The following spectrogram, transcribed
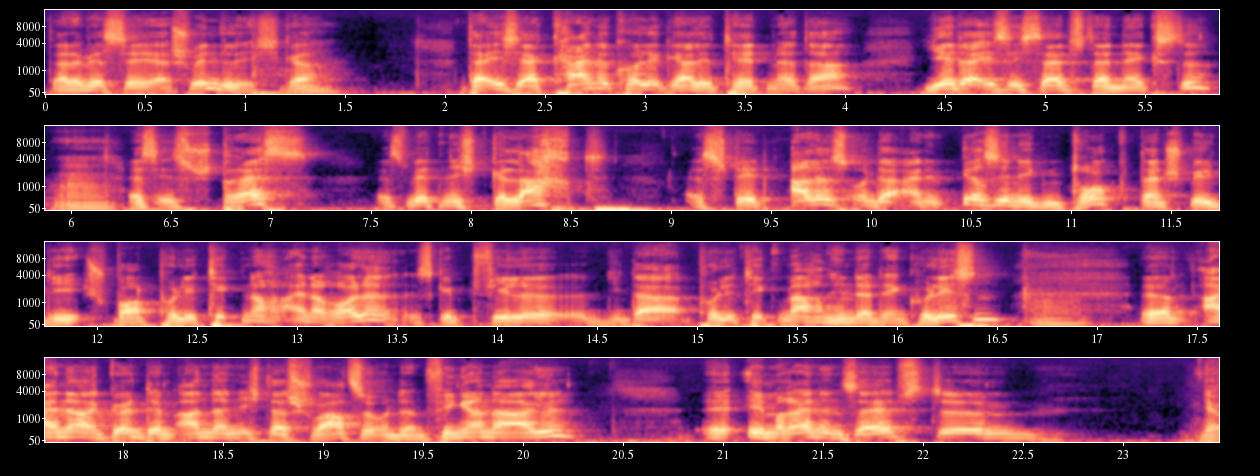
Da wirst du ja schwindelig. Gell? Da ist ja keine Kollegialität mehr da. Jeder ist sich selbst der Nächste. Mhm. Es ist Stress. Es wird nicht gelacht. Es steht alles unter einem irrsinnigen Druck. Dann spielt die Sportpolitik noch eine Rolle. Es gibt viele, die da Politik machen hinter den Kulissen. Mhm. Äh, einer gönnt dem anderen nicht das Schwarze unter dem Fingernagel. Äh, Im Rennen selbst. Ähm, ja,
